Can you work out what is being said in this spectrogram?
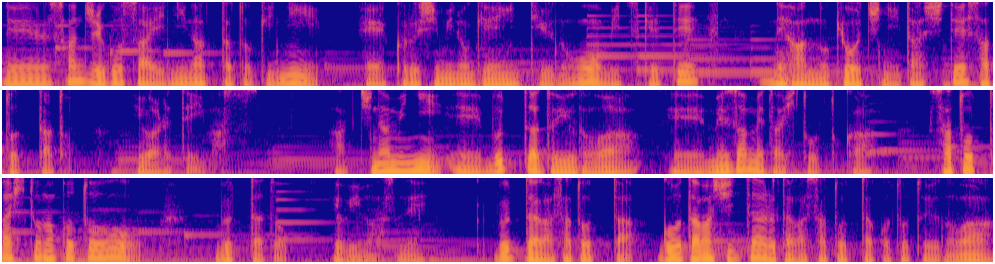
で35歳になった時に、えー苦しみの原因っていうのを見つけて涅槃の境地に達して悟ったと言われています。あちなみに、えーブッダというのは、えー目覚めた人とか悟った人のことをブッダと呼びますね。ブッダが悟ったゴータマ・シッダールタが悟ったことというのは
